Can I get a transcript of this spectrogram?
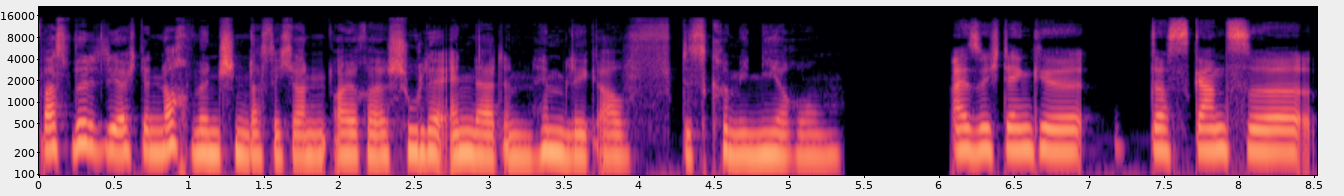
Was würdet ihr euch denn noch wünschen, dass sich an eurer Schule ändert im Hinblick auf Diskriminierung? Also ich denke, das ganze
